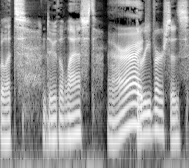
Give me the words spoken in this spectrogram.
Well, let's do mm. the last all right three verses.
